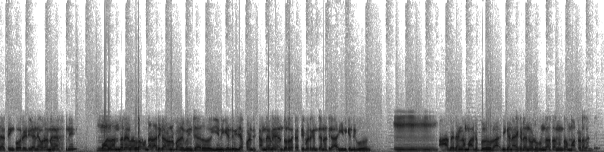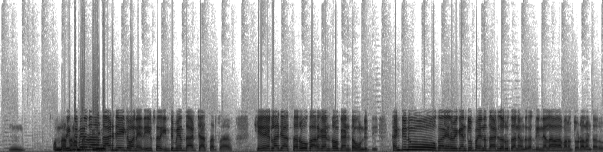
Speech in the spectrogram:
లేకపోతే ఇంకో రెడ్డి కానీ ఎవరన్నా కానీ వాళ్ళందరూ ఇళ్ళలో ఉన్నారు అధికారంలో అనిపించారు ఈయనకి ఎందుకు చెప్పండి? కందగలేని దొరద కత్తి పెట్టుకున్నట్టుగా ఈయనకి ఎందుకు. ఆ విధంగా మాట ఇప్పుడు రాజకీయ నాయకుడు అనేవాడు హుందాతనంతో మాట్లాడాలండి. ఇంటి మీద దాడి చేయటం అనేది సరే ఇంటి మీద దాడి చేస్తారు సార్. ఏ ఎలా చేస్తారు ఒక అరగంట గంట ఉండిద్ది. కంటిన్యూ ఒక ఇరవై గంటల పైన దాడి జరుగుతూనే ఉంది కదా. దీన్ని ఎలా మనం చూడాలంటారు?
